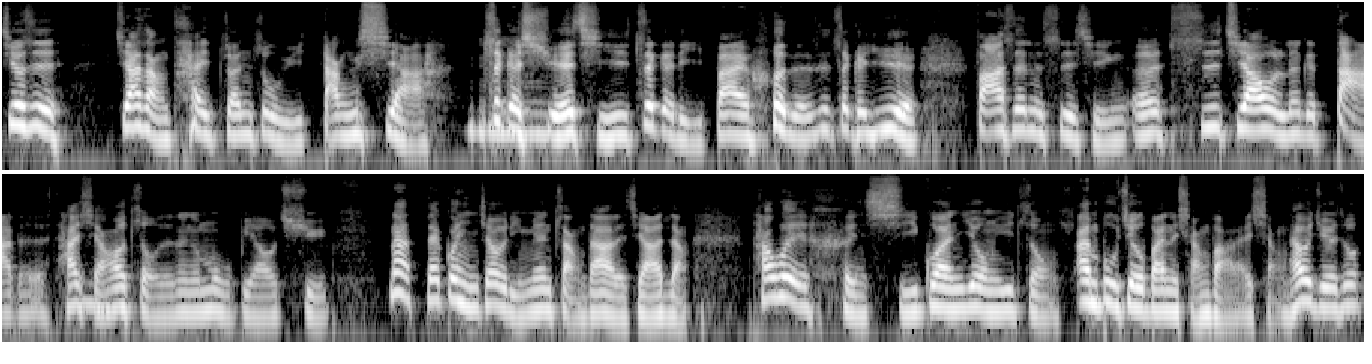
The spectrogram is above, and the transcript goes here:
就是家长太专注于当下这个学期、这个礼拜或者是这个月发生的事情，而失焦了那个大的他想要走的那个目标去。那在惯性教育里面长大的家长，他会很习惯用一种按部就班的想法来想，他会觉得说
